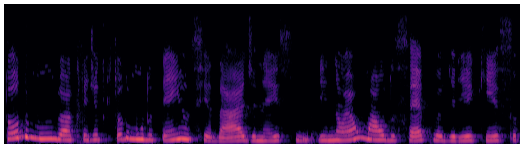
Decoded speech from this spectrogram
Todo mundo, eu acredito que todo mundo tem ansiedade, né? Isso, e não é um mal do século, eu diria que isso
